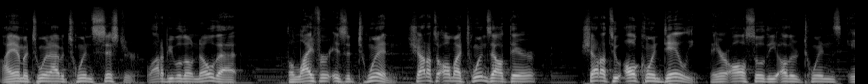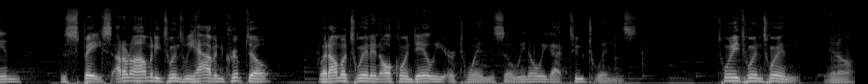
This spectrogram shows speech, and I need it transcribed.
I am a twin. I have a twin sister. A lot of people don't know that. The Lifer is a twin. Shout out to all my twins out there. Shout out to Altcoin Daily. They are also the other twins in the space. I don't know how many twins we have in crypto, but I'm a twin and Altcoin Daily are twins. So we know we got two twins. 20 twin twin, you know?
